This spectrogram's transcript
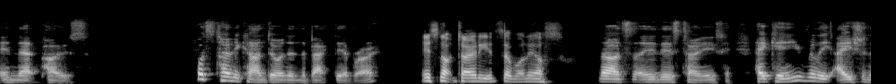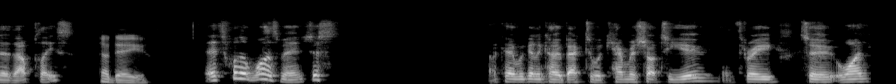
in that pose. What's Tony Khan doing in the back there, bro? it's not Tony, it's someone else. No, it's it is Tony. Hey, can you really Asian it up, please? How dare you? That's what it was, man. It's just okay. We're going to go back to a camera shot to you in three, two, one.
